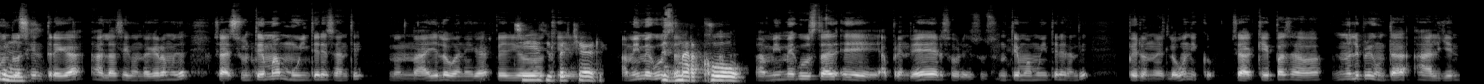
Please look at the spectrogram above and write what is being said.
mundo muchísimos. se entrega a la Segunda Guerra Mundial. O sea, es un tema muy interesante, no, nadie lo va a negar, pero Sí, es súper chévere. a mí me Pues gusta. marcó, A mí me gusta eh, aprender sobre eso, es un tema muy interesante, pero no es lo único. O sea, ¿qué pasaba? Uno le pregunta a alguien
